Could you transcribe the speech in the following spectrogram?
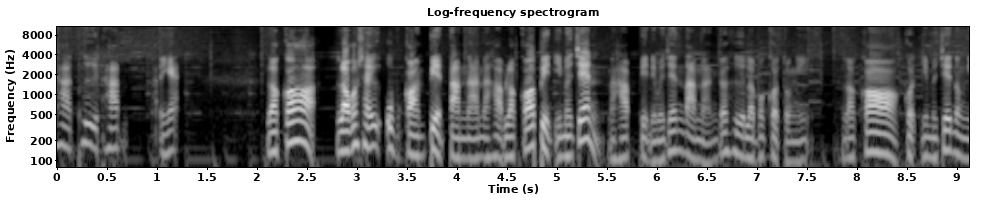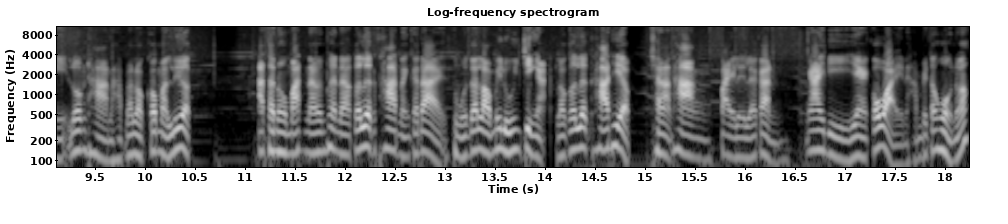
ธาตุพืชธาตุอะไรเงี้ยแล้วก็เราก็ใช้อุปกรณ์เปลี่ยนตามนั้นนะครับ แล้วก็เปลี่ยนอิมเมจนนะครับ เปลี่ยนอิมเมจนตามนั้นก็คือเรามากดตรงนี้ แล้วก็กดอิมเมจนตรงนี้ร่วมทางนะครับ แล้วเราก็มาเลือกอัตโนมัตินะเพื่อนๆนะก็เลือกธานั้นก็ได้ สมมติว่าเราไม่รู้จริงๆอะเราก็เลือกธาที่แบบชนะทางไปเลยแล้วกัน ง่ายดียังไงก็ไหวนะครับไม่ต้องห่วงเนาะ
